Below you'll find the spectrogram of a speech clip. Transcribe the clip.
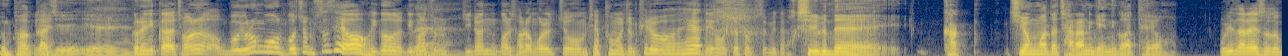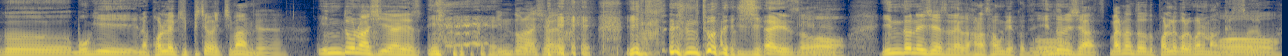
음파까지 예. 그러니까 저는 뭐 이런 거 뭐 좀 쓰세요. 이거 이건 네. 좀 이런 걸 저런 걸 좀 제품을 좀 필요해야 돼요. 어쩔 수 없습니다. 확실히 근데 각 지역마다 잘하는 게 있는 것 같아요. 우리나라에서도 그 모기나 벌레 기피제가 있지만 예. 인도네시아에서 인도네시아요? 인- 인도네시아에서 인도네시아에서 내가 하나 사온 게 있거든요. 어. 인도네시아 말만 들어도 벌레가 얼마나 많겠어요. 어,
